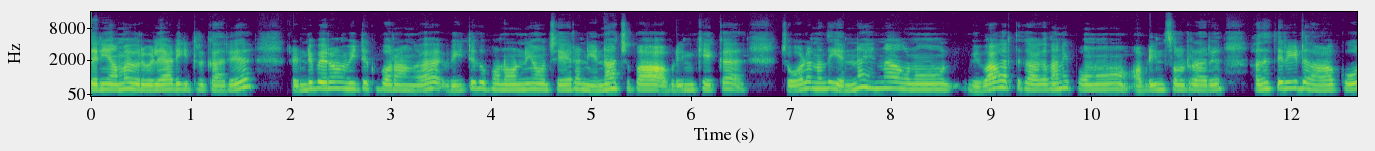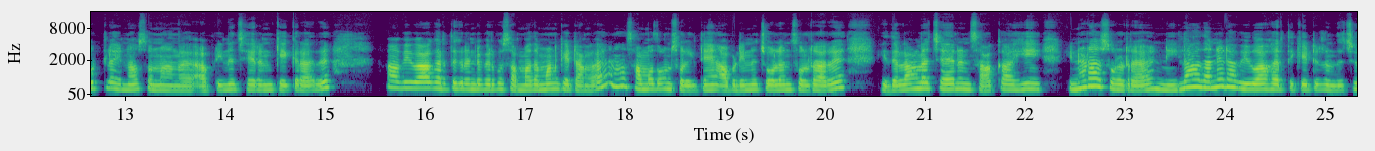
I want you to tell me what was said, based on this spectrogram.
தெரியாமல் இவர் விளையாடிக்கிட்டு இருக்காரு. ரெண்டு பேரும் வீட்டுக்கு போகிறாங்க வீட்டுக்கு போனோடனையும் சேரன் என்னாச்சுப்பா? அப்படின்னு கேட்க, சோழன் வந்து என்ன என்ன ஆகணும்? விவாகரத்துக்காக தானே போனோம் அப்படின்னு சொல்கிறாரு அது தெரியுடா கோர்ட்டில் என்ன சொன்னாங்க? அப்படின்னு சேரன் கேட்குறாரு. விவாகரத்துக்கு ரெண்டு பேருக்கும் சம்மதமான்னு கேட்டாங்க. நான் சம்மதம்னு சொல்லிட்டேன் அப்படின்னு சோழன் சொல்றாரு. இதெல்லாம்ல சேரன் சாக்காகி என்னடா சொல்ற? நிலா தானேடா விவாகரத்து கேட்டு இருந்துச்சு.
